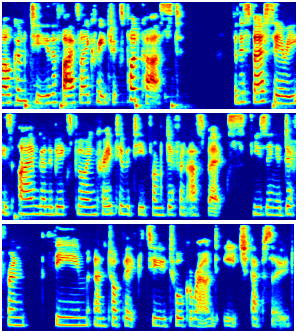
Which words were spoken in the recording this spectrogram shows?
Welcome to the Firefly Creatrix podcast. For this first series, I'm going to be exploring creativity from different aspects using a different theme and topic to talk around each episode.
